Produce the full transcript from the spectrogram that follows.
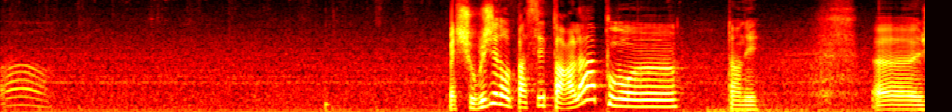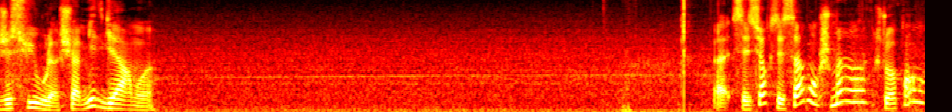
Oh, Mais je suis obligé de repasser par là pour... euh, Attendez. Euh, je suis où là? Je suis à Midgar moi. Euh, c'est sûr que c'est ça mon chemin là, que je dois prendre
